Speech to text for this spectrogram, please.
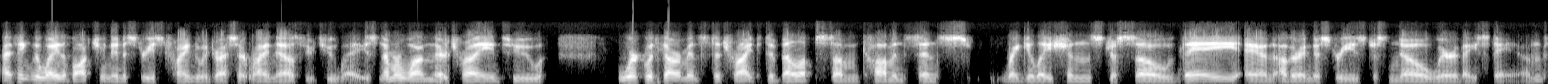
I think the way the blockchain industry is trying to address it right now is through two ways. Number one, they're trying to work with governments to try to develop some common sense regulations just so they and other industries just know where they stand.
